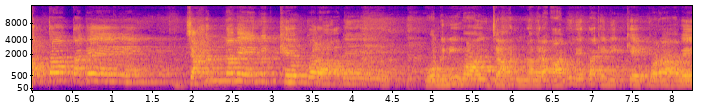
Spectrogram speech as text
অর্থাৎ তাকে জাহান্নামে নিক্ষেপ করা হবে। অগ্নিময় জাহান্নামের আগুনে তাকে নিক্ষেপ করা হবে।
